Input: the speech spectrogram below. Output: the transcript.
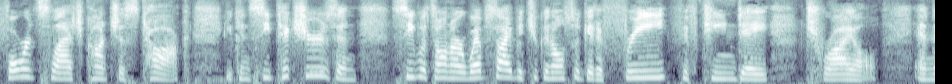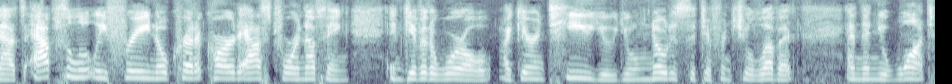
forward slash conscious talk. You can see pictures and see what's on our website, but you can also get a free 15 day trial. And that's absolutely free, no credit card asked for, nothing. And give it a whirl. I guarantee you, you'll notice the difference. You'll love it. And then you'll want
